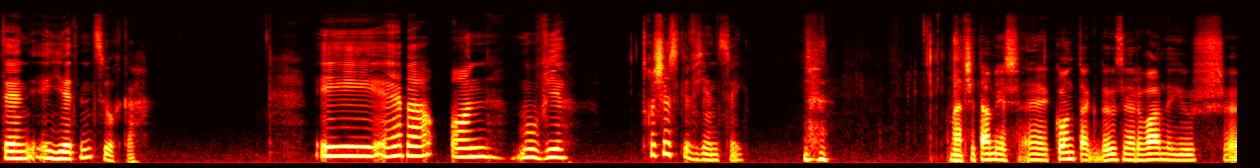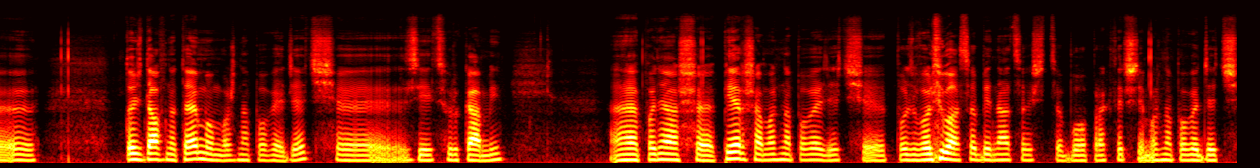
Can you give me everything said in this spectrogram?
ten jeden córka. I chyba on mówi troszeczkę więcej. Znaczy tam jest e, kontakt był zerwany już e, dość dawno temu, można powiedzieć, e, z jej córkami. Ponieważ pierwsza, można powiedzieć, pozwoliła sobie na coś, co było praktycznie, można powiedzieć,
